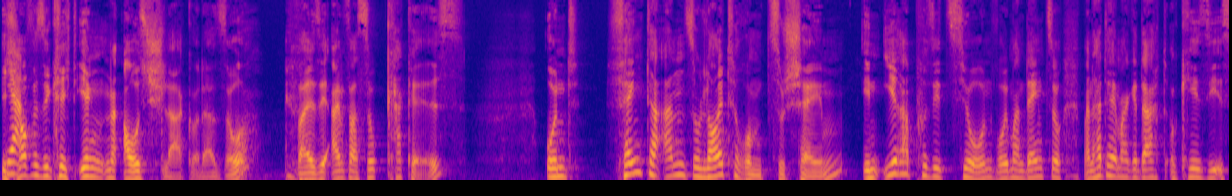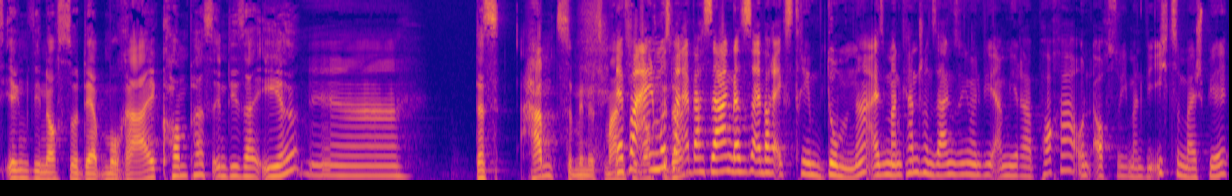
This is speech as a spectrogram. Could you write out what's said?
Ich Ja. hoffe, sie kriegt irgendeinen Ausschlag oder so, weil sie einfach so kacke ist. Und fängt da an, so Leute rumzushamen in ihrer Position, wo man denkt so, man hat ja immer gedacht, okay, sie ist irgendwie noch so der Moralkompass in dieser Ehe. Ja. Das haben zumindest manche Ja, vor allem muss man einfach sagen, das ist einfach extrem dumm. Ne? Also man kann schon sagen, so jemand wie Amira Pocher und auch so jemand wie ich zum Beispiel,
